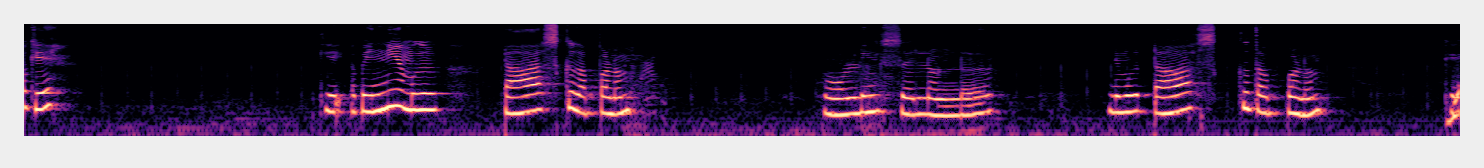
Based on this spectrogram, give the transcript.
ഓക്കെ ഓക്കെ അപ്പോൾ ഇനി നമുക്ക് ടാസ്ക് തപ്പണം. ഹോൾഡിംഗ് സെല്ലുണ്ട് ഇനി നമുക്ക് ടാസ്ക് തപ്പണം. Okay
